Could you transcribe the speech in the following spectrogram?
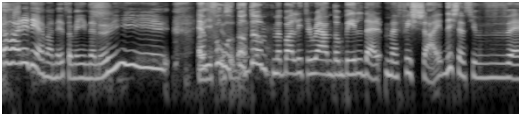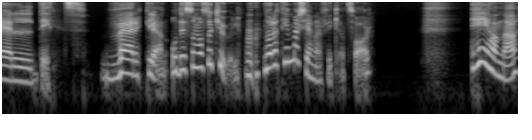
Jaha, är det man är som är inne nu? En fotodump med bara lite random bilder med fisheye. Det känns ju väldigt... Verkligen. Och det som var så kul, några timmar senare fick jag ett svar. Hej Hanna,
